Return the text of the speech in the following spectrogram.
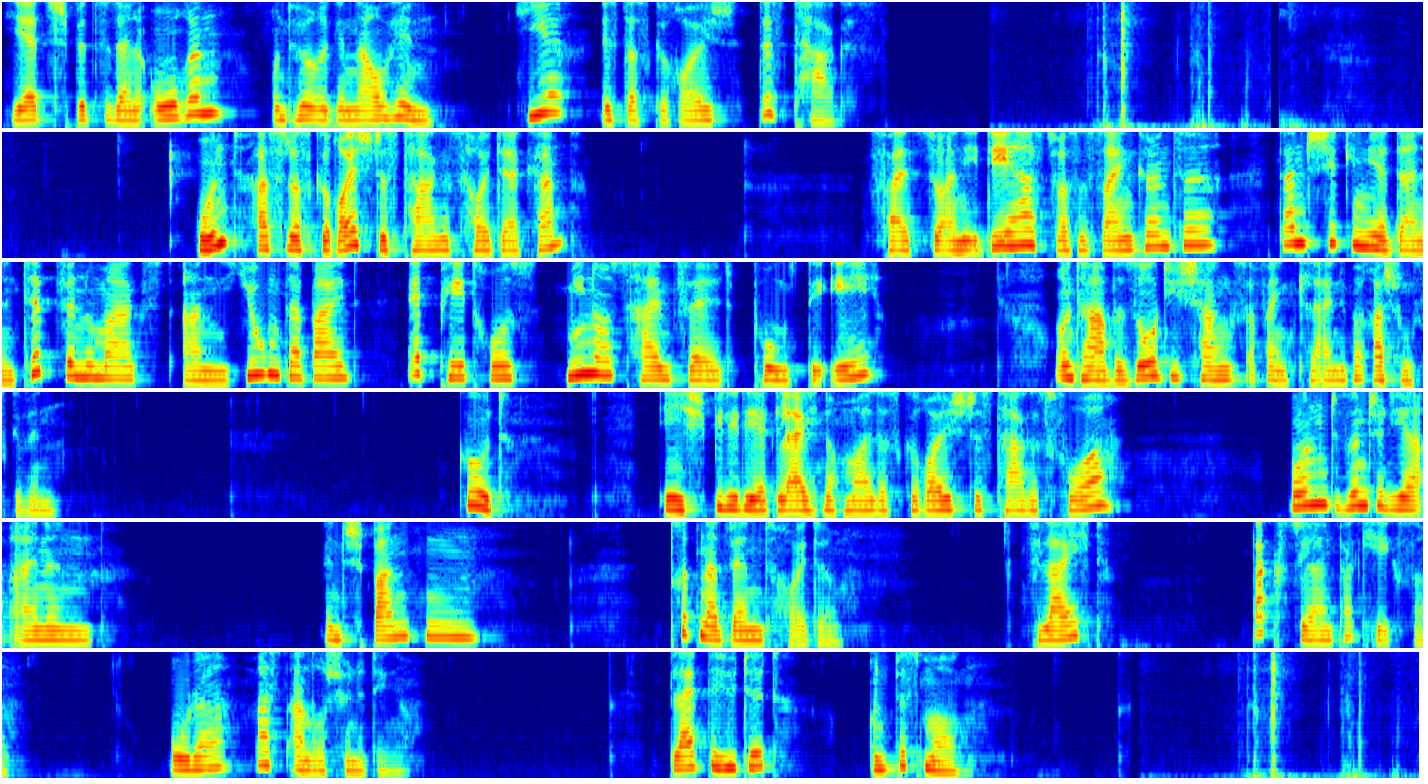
jetzt spitze deine Ohren und höre genau hin. Hier ist das Geräusch des Tages. Und hast du das Geräusch des Tages heute erkannt? Falls du eine Idee hast, was es sein könnte, dann schicke mir deinen Tipp, wenn du magst, an Jugendarbeit petrus-heimfeld.de und habe so die Chance auf einen kleinen Überraschungsgewinn. Gut, ich spiele dir gleich nochmal das Geräusch des Tages vor und wünsche dir einen entspannten dritten Advent heute. Vielleicht backst du ja ein paar Kekse oder machst andere schöne Dinge. Bleib behütet und bis morgen.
